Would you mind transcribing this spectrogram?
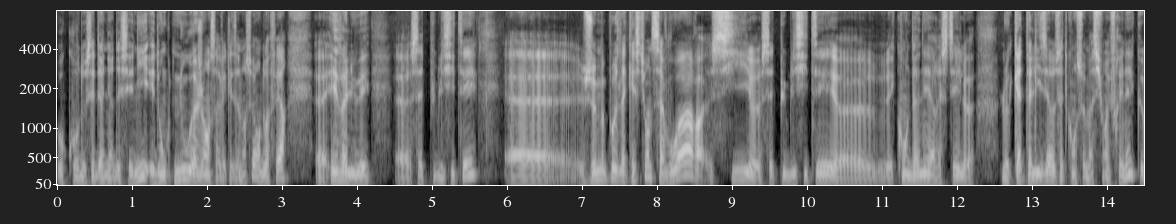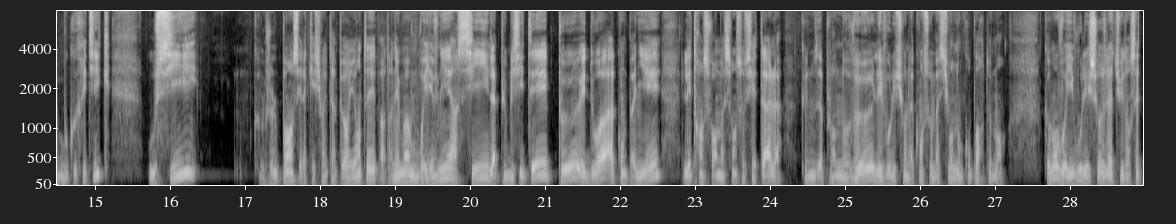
au cours de ces dernières décennies. Et donc nous, agences avec les annonceurs, on doit faire euh, évaluer euh, cette publicité. je me pose la question de savoir si cette publicité est condamnée à rester le catalyseur de cette consommation effrénée que beaucoup critiquent ou si, comme je le pense, et la question est un peu orientée, pardonnez-moi, vous me voyez venir, si la publicité peut et doit accompagner les transformations sociétales que nous appelons de nos voeux, l'évolution de la consommation, de nos comportements. Comment voyez-vous les choses là-dessus Dans cette,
